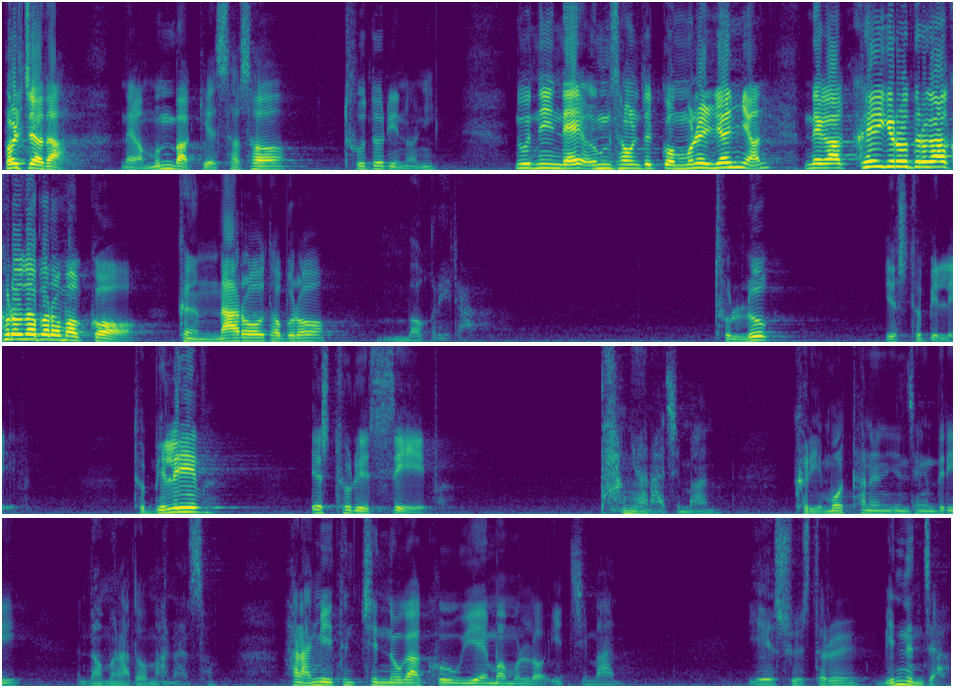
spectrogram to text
벌쩌다 내가 문 밖에 서서 두드리노니 눈이 내 음성을 듣고 문을 열면 내가 그에게로 들어가 그로 더불어 먹고 그는 나로 더불어 먹으리라. To look is to believe. To believe is to receive. 당연하지만 그리 못하는 인생들이 너무나도 많아서 하나님의 진노가 그 위에 머물러 있지만 예수 그리스도를 믿는 자,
